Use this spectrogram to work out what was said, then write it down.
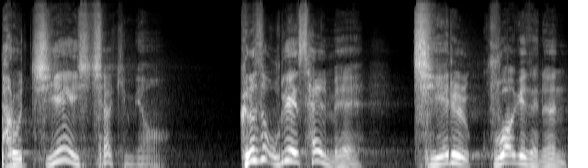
바로 지혜의 시작이며 그래서 우리의 삶에 지혜를 구하게 되는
